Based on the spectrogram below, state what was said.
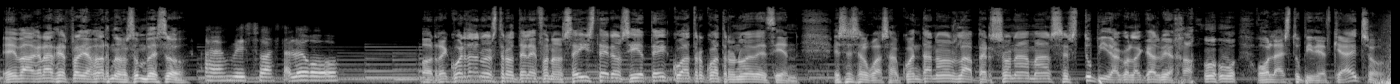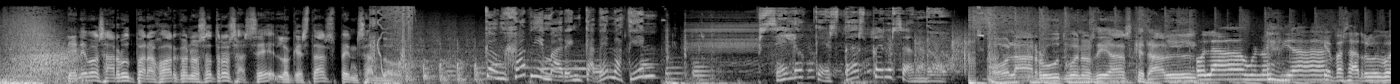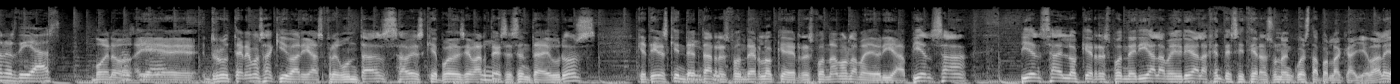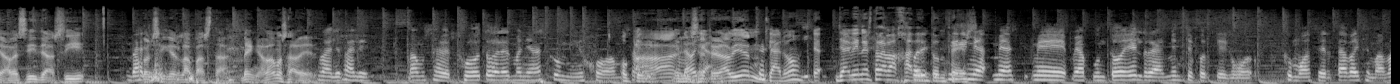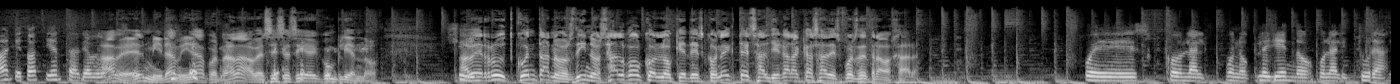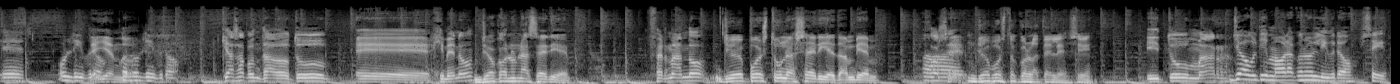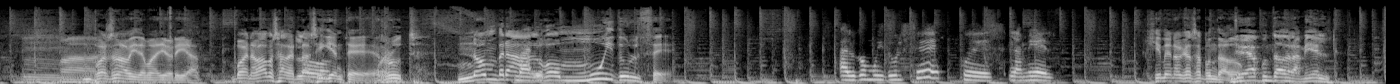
Eva, gracias por llamarnos. Un beso. Ahora un beso, hasta luego. Os recuerda nuestro teléfono 607-449-100. Ese es el WhatsApp. Cuéntanos la persona más estúpida con la que has viajado o la estupidez que ha hecho. Tenemos a Ruth para jugar con nosotros a Sé lo que estás pensando. Con Javi Mar en Cadena 100. Sé lo que estás pensando. Hola Ruth, buenos días, ¿qué tal? Hola, buenos días. ¿Qué pasa, Ruth? Buenos días. Bueno, eh, Ruth, tenemos aquí varias preguntas. Sabes que puedes llevarte Sí. 60 euros, que tienes que intentar Sí, sí, sí. responder lo que respondamos la mayoría. Piensa, piensa en lo que respondería la mayoría de la gente si hicieras una encuesta por la calle, ¿vale? A ver si de así Vale. consigues la pasta. Venga, vamos a ver. Vale, vale. vamos a ver, juego todas las mañanas con mi hijo. Vamos a ver. Ah, ¿y se te da bien? Claro, ya, ya vienes trabajado Por- entonces. Sí, me- me apuntó él realmente porque como, como acertaba, dice, mamá, que tú aciertas. Ya verás". A ver, mira, mira, pues nada, a ver si se sigue cumpliendo. A ver, Ruth, cuéntanos, dinos algo con lo que desconectes al llegar a casa después de trabajar. Pues con la, bueno, leyendo, con la lectura, leer un libro, Leyendo. con un libro. ¿Qué has apuntado tú, eh, Jimeno? Yo con una serie. Fernando. Yo he puesto una serie también. José. Yo he puesto con la tele, sí. ¿Y tú, Mar? Yo última hora con un libro, sí. Pues no ha habido mayoría. Bueno, vamos a ver la Oh. siguiente, Ruth. Nombra Vale. algo muy dulce. Algo muy dulce, pues la miel. Jimeno, ¿qué has apuntado? Yo he apuntado la miel.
